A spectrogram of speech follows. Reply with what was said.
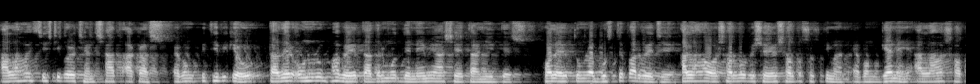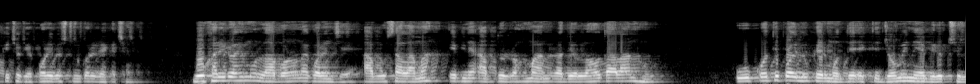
আল্লাহই সৃষ্টি করেছেন সাত আকাশ এবং পৃথিবীকেও তাদের অনুরূপভাবে তাদের মধ্যে নেমে আসে তার নির্দেশ। ফলে তোমরা বুঝতে পারবে যে আল্লাহ সর্ববিষয়ে সর্বশক্তিমান এবং জ্ঞানে আল্লাহ সবকিছুকে পরিবেষ্টন করে রেখেছেন। বুখারী রহিমুল্লাহ বর্ণনা করেন যে আবু সালামাহ ইবনে আব্দুর রহমান রাদিউল্লাহ তালানহু ও কতিপয় লোকের মধ্যে একটি জমি নিয়ে বিরোধ ছিল।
